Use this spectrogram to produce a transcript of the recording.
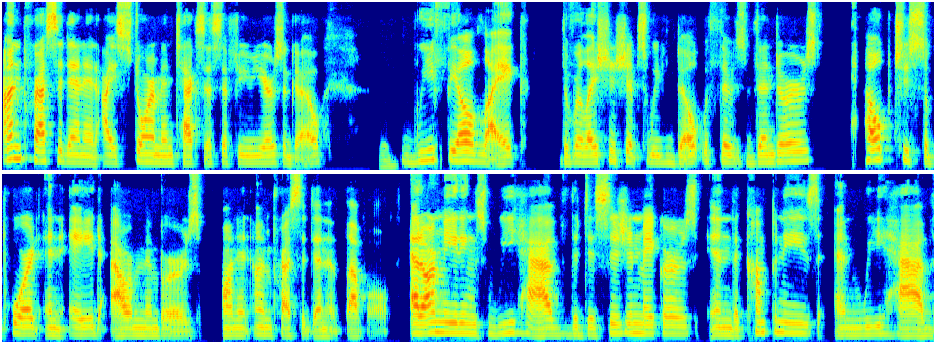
unprecedented ice storm in Texas a few years ago, we feel like the relationships we've built with those vendors help to support and aid our members on an unprecedented level. At our meetings, we have the decision makers in the companies and we have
